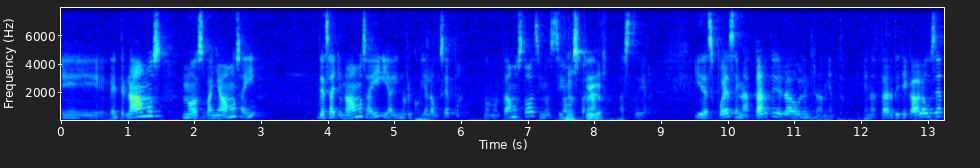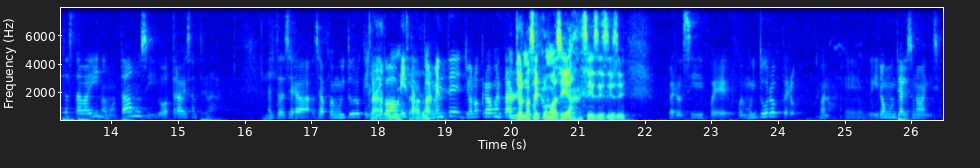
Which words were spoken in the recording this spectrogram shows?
eh, entrenábamos, nos bañábamos ahí, desayunábamos ahí y ahí nos recogía la buceta, nos montábamos todas y nos íbamos Para, a estudiar. Y después, en la tarde, era doble entrenamiento. En la tarde llegaba la buceta, estaba ahí, nos montábamos y otra vez a entrenar. Entonces era, o sea, fue muy duro que yo digo ahorita, actualmente yo no creo aguantarlo. Yo no sé cómo hacía, sí, sí, sí, sí. Pero sí, fue, fue muy duro, pero bueno, eh, ir a un mundial es una bendición.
